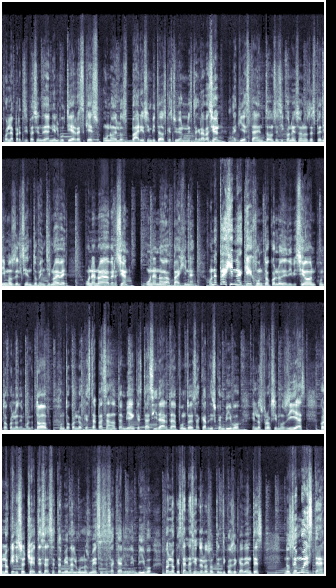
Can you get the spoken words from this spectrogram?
con la participación de Daniel Gutiérrez, que es uno de los varios invitados que estuvieron en esta grabación. Aquí está entonces y con eso nos despedimos del 129, una nueva versión, una nueva página, una página que junto con lo de División, junto con lo de Molotov, junto con lo que está pasando también, que está Siddhartha a punto de sacar disco en vivo en los próximos días, con lo que hizo Chetes hace también algunos meses de sacar el en vivo, con lo que están haciendo los auténticos decadentes, nos demuestra,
